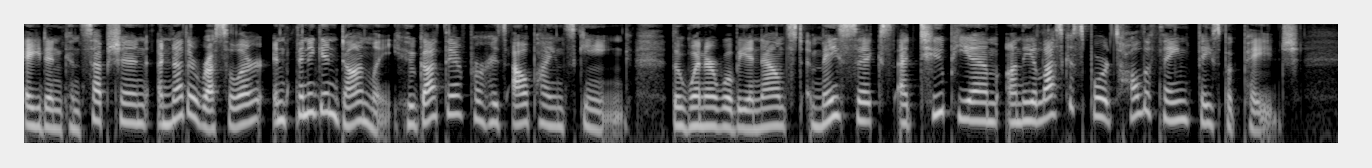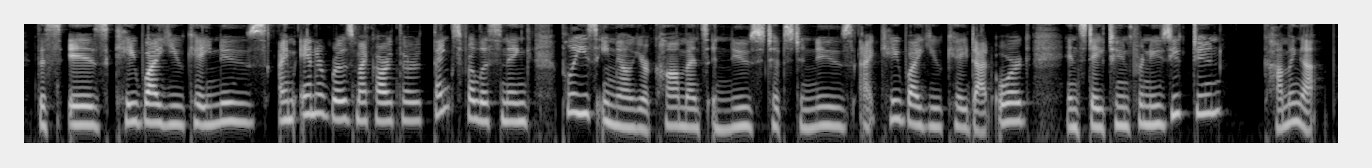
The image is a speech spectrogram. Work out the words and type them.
Aiden Conception, another wrestler, and Finnegan Donley, who got there for his alpine skiing. The winner will be announced May 6th at 2 p.m. on the Alaska Sports Hall of Fame Facebook page. This is KYUK News. I'm Anna Rose MacArthur. Thanks for listening. Please email your comments and news tips to news at kyuk.org and stay tuned for News Yugtun coming up.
